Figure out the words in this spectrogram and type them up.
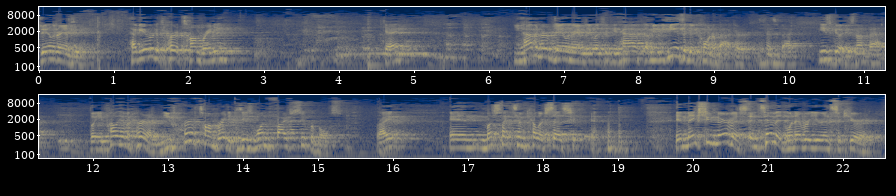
Jalen Ramsey. Have you ever heard of Tom Brady? Okay. You haven't heard of Jalen Ramsey unless if you have. I mean, he is a good cornerback or defensive back. He's good. He's not bad. But you probably haven't heard of him. You've heard of Tom Brady because he's won five Super Bowls, right? And much like Tim Keller says, it makes you nervous and timid whenever you're insecure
